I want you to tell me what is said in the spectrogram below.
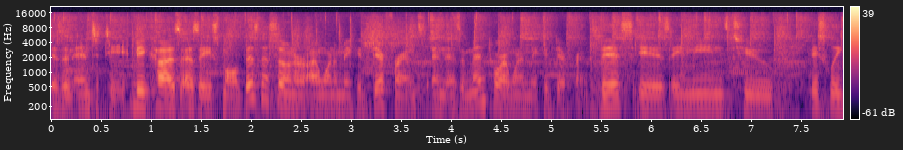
as an entity because as a small business owner I want to make a difference and as a mentor I want to make a difference. This is a means to basically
